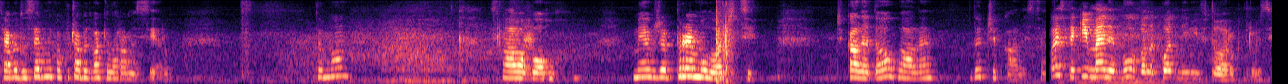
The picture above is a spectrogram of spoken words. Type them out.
треба до сирника хоча б 2 кг сиру. Тому, слава Богу, ми вже при молочці. Чекали довго, але дочекалися. Ось такий в мене був великодний вівторок, друзі.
